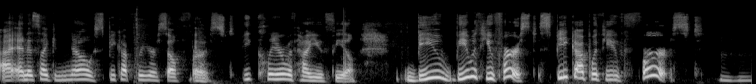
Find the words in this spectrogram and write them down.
Uh, and it's like, no, speak up for yourself first. Yeah. Be clear with how you feel. Be be with you first. Speak up with you 1st mm-hmm.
